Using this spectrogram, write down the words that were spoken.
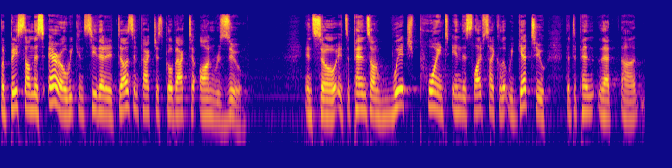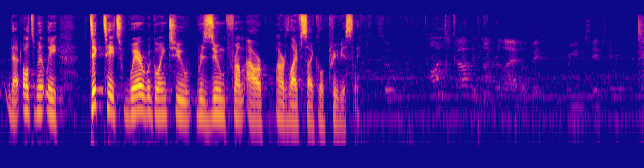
but based on this arrow, we can see that it does in fact just go back to on resume. And so it depends on which point in this life cycle that we get to that, depend, that, uh, that ultimately dictates where we're going to resume from our, our life cycle previously. So on stop is not reliable for you to save state.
